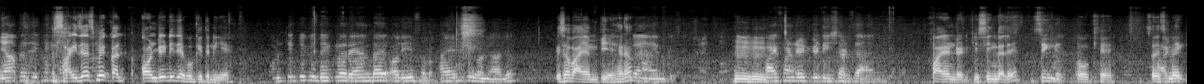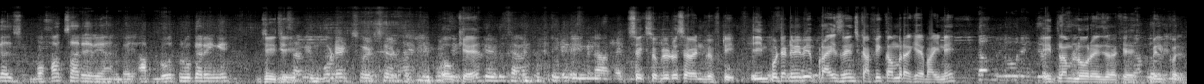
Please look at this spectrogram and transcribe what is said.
यहाँ पे साइजेस में क्वांटिटी देखो कितनी है। क्वांटिटी भी देख लो रेहान भाई और ये सब आईएमपी होने वाले। ये सब आई एम पी है ना? आईएमपी हम्म 500 की टी शर्ट आएँगे फाइव हंड्रेड की सिंगल है? सिंगल ओके सो इसमें आर्टिकल्स बहुत सारे रेहान भाई। आप गो थ्रू करेंगे। जी, जी। सब इंपोर्टेड स्वेटशर्ट ओके 750 के रेंज में आता है six fifty to seven fifty imported में भी प्राइस रेंज काफ़ी कम रखे है भाई ने। इतना लो रेंज रखे है, बिल्कुल।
